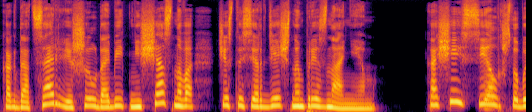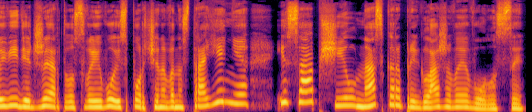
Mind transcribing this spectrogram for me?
когда царь решил добить несчастного чистосердечным признанием. Кощей сел, чтобы видеть жертву своего испорченного настроения, и сообщил, наскоро приглаживая волосы.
